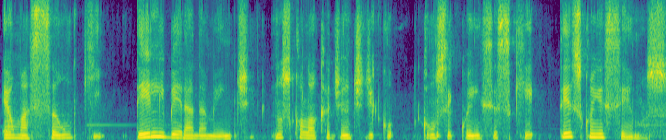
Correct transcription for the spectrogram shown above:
é uma ação que deliberadamente nos coloca diante de co consequências que desconhecemos,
